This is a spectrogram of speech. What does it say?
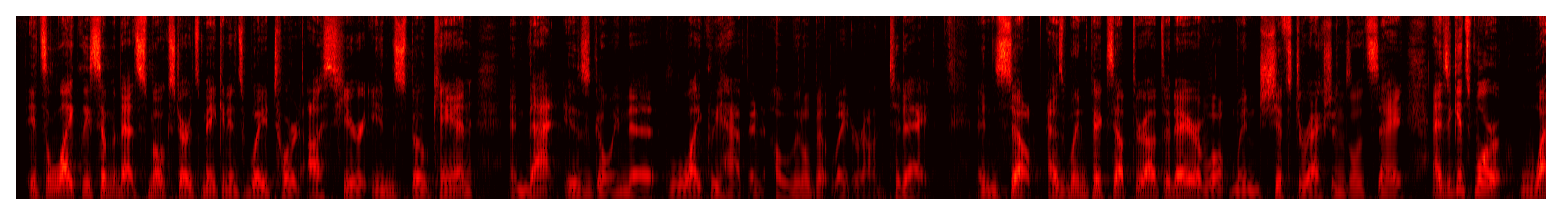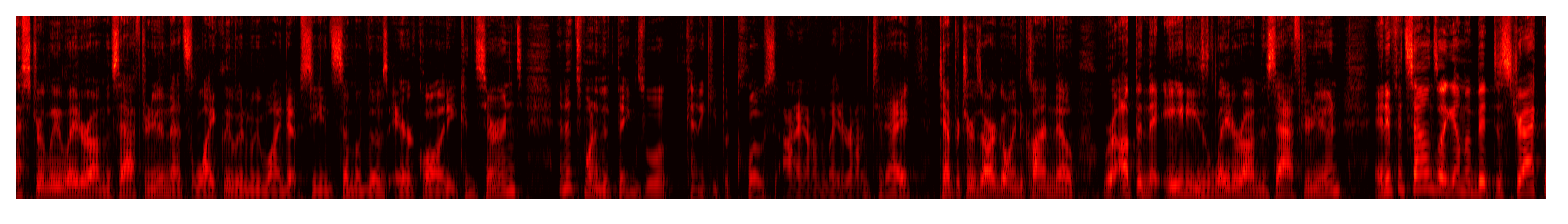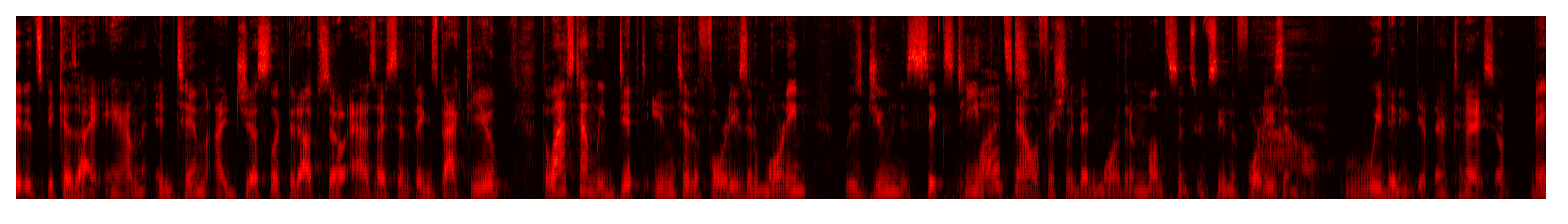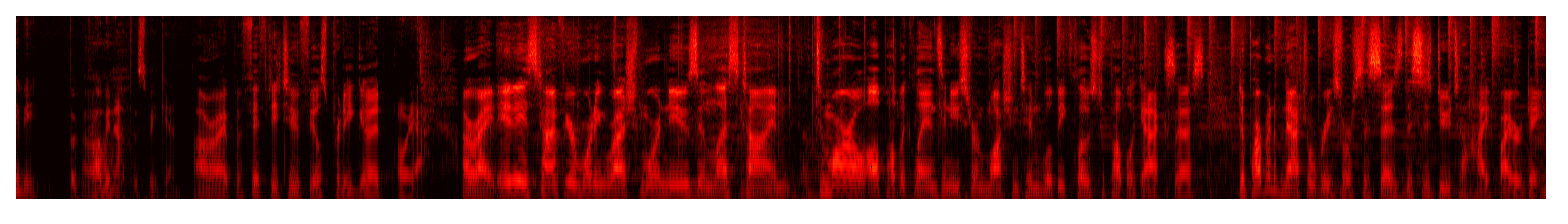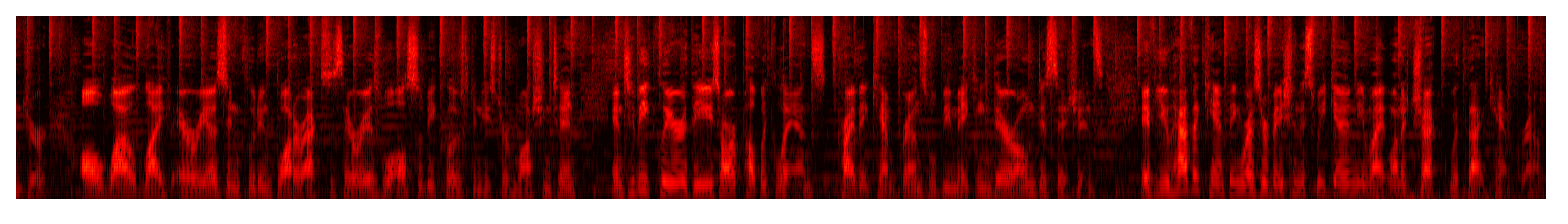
it's likely some of that smoke starts making its way toward us here in Spokane and that is going to likely happen a little bit later on today. And so, as wind picks up throughout the day, or well, wind shifts directions, let's say, as it gets more westerly later on this afternoon, that's likely when we wind up seeing some of those air quality concerns. And that's one of the things we'll kind of keep a close eye on later on today. Temperatures are going to climb, though. We're up in the 80s later on this afternoon. And if it sounds like I'm a bit distracted, it's because I am. And Tim, I just looked it up. So as I send things back to you, the last time we dipped into the 40s in a morning, was June 16th. What? It's now officially been more than a month since we've seen the 40s, wow. and we didn't get there today. So maybe, but probably oh. not this weekend. All right, but 52 feels pretty good. Oh, yeah. All right, it is time for your morning rush. More news in less time. Tomorrow, all public lands in eastern Washington will be closed to public access. Department of Natural Resources says this is due to high fire danger. All wildlife areas, including water access areas, will also be closed in eastern Washington. And to be clear, these are public lands. Private campgrounds will be making their own decisions. If you have a camping reservation this weekend, you might want to check with that campground.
